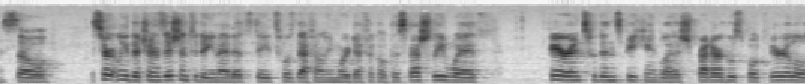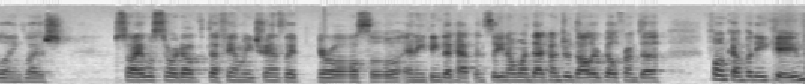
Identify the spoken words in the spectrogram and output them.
so certainly the transition to the united states was definitely more difficult especially with parents who didn't speak english brother who spoke very little english. So i was sort of the family translator also anything that happened. So you know when that hundred dollar bill from the phone company came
